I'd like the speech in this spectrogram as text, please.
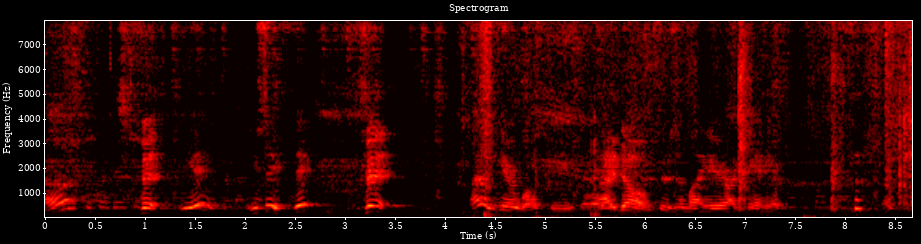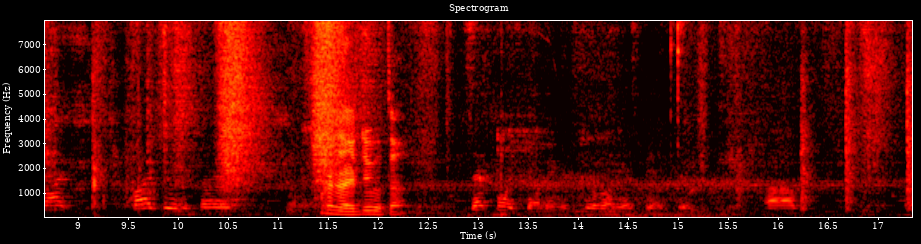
Huh? Fit. Is. You say thick? Fit. I don't hear well. And I know. This is in my ear. I can't hear. Like five, five, two in the third. What did I do with that? Set points coming. On ESPN too. Um, yeah.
